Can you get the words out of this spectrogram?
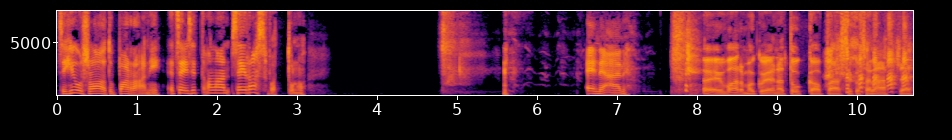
se hiuslaatu parani. Että se ei sitten tavallaan, se ei rasvottunut. Enää. Ei varma, kun ei enää tukkaa päässä, kun se lähtee.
